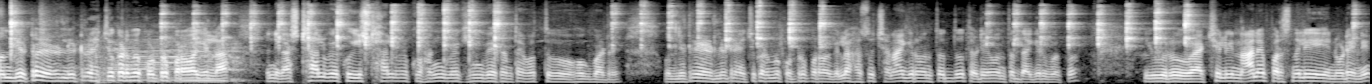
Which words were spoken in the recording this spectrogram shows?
ಒಂದು ಲೀಟ್ರ್ ಎರಡು ಲೀಟ್ರ್ ಹೆಚ್ಚು ಕಡಿಮೆ ಕೊಟ್ಟರು ಪರವಾಗಿಲ್ಲ. ನನಗೆ ಅಷ್ಟು ಹಾಲು ಬೇಕು ಇಷ್ಟು ಹಾಲು ಬೇಕು ಹಂಗೆ ಬೇಕು ಹಿಂಗೆ ಬೇಕಂತ ಯಾವತ್ತು ಹೋಗಬೇಡ್ರಿ. ಒಂದು ಲೀಟ್ರ್ ಎರಡು ಲೀಟ್ರ್ ಹೆಚ್ಚು ಕಡಿಮೆ ಕೊಟ್ಟರು ಪರವಾಗಿಲ್ಲ. ಹಸು ಚೆನ್ನಾಗಿರುವಂಥದ್ದು ತಡೆಯುವಂಥದ್ದು ಆಗಿರಬೇಕು. ಇವರು ಆ್ಯಕ್ಚುಲಿ ನಾನೇ ಪರ್ಸ್ನಲಿ ನೋಡೀನಿ.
